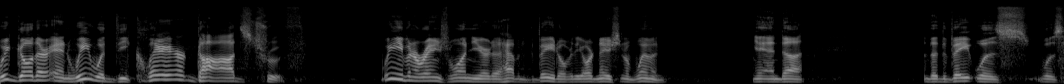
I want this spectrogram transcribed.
we'd go there and we would declare God's truth. We even arranged one year to have a debate over the ordination of women. And uh, the debate was, was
